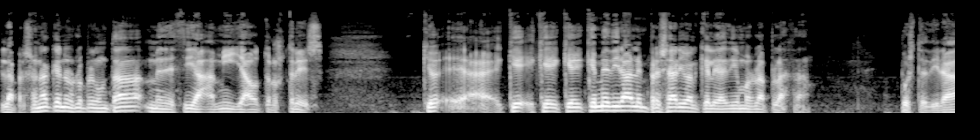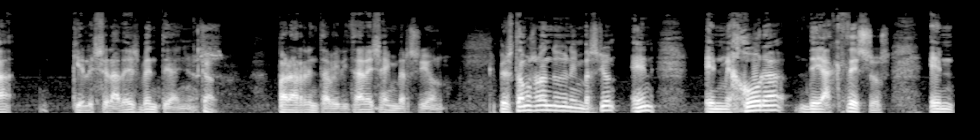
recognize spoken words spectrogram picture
la persona que nos lo preguntaba me decía a mí y a otros tres, ¿qué, eh, qué, qué, qué, qué me dirá el empresario al que le dimos la plaza? Pues te dirá que le será des 20 años Claro. para rentabilizar esa inversión. Pero estamos hablando de una inversión en, en mejora de accesos. En,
